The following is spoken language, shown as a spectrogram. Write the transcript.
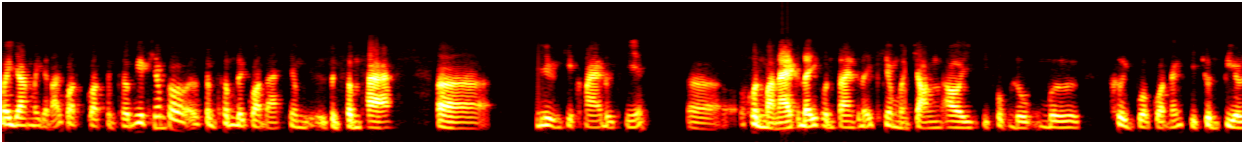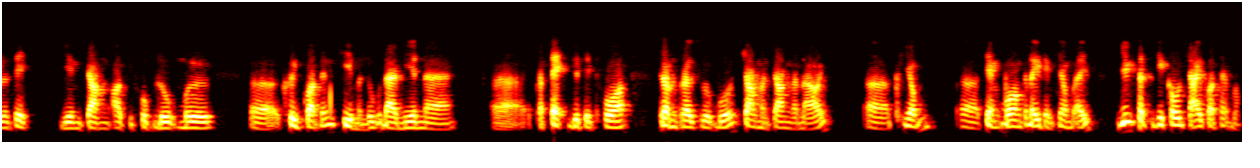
បីយ៉ាងម៉េចក៏ដោយគាត់គាត់សង្ឃឹមវាខ្ញុំក៏សង្ឃឹមដូចគាត់ដែរខ្ញុំសង្ឃឹមថាអឺយើងជាខ្មែរដូចគ្នាអឺហ៊ុនម៉ាណែតក្តីហ៊ុនសែនក្តីខ្ញុំមិនចង់ឲ្យពិភពលោកមើលឃើញពួកគាត់នឹងជាជនពីលទេយើងចង់ឲ្យពិភពលោកមើលឃើញគាត់នឹងជាមនុស្សដែលមានកតិយុត្តិធម៌ត្រឹមត្រូវស្រួលបួលចង់មិនចង់ក៏ដោយខ្ញុំទាំងបងក្តីទាំងខ្ញុំអីយើងសិតជាកូនចៅគាត់តែបង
